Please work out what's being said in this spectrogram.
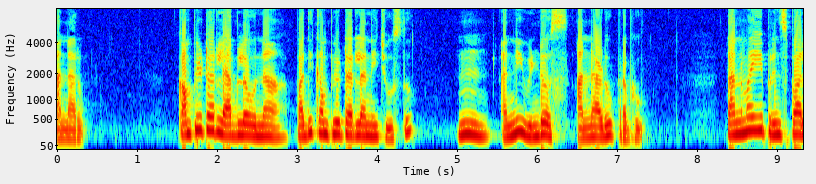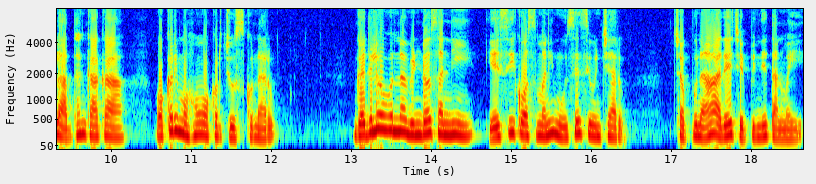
అన్నారు. కంప్యూటర్ ల్యాబ్లో ఉన్న పది కంప్యూటర్లన్నీ చూస్తూ అన్నీ విండోస్ అన్నాడు ప్రభు. తన్మయి ప్రిన్సిపాల్ అర్థం కాక ఒకరి మొహం ఒకరు చూసుకున్నారు. గదిలో ఉన్న విండోస్ అన్నీ ఏసీ కోసమని మూసేసి ఉంచారు. చప్పున అదే చెప్పింది తన్మయి.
